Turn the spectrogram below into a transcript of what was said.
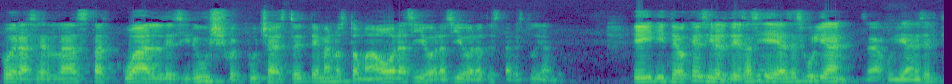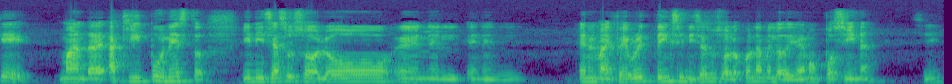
poder hacerlas tal cual, decir, uy, pucha, este tema nos toma horas y horas y horas de estar estudiando. Y, y, tengo que decir, el de esas ideas es Julián, o sea, Julián es el que manda, aquí pone esto, inicia su solo en el, en el en el My Favorite Things inicia su solo con la melodía de Momposina, ¿sí?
